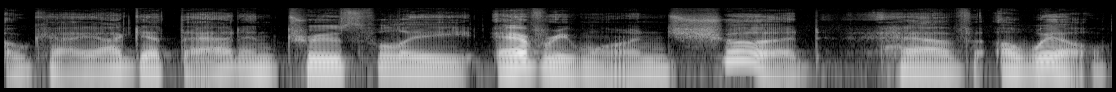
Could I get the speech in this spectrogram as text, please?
Okay, I get that. And truthfully, everyone should have a will.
